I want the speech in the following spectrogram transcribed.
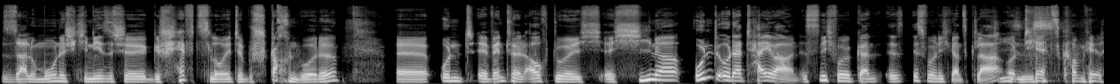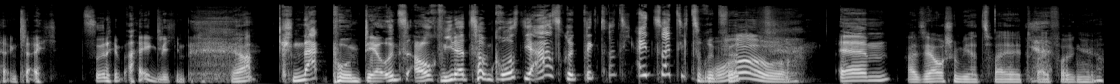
salomonisch-chinesische Geschäftsleute bestochen wurde äh, und eventuell auch durch äh, China und oder Taiwan. Ist nicht wohl ganz, ist, ist wohl nicht ganz klar. Und Jesus. jetzt kommen wir dann gleich zu dem eigentlichen Ja. Knackpunkt, der uns auch wieder zum großen Jahresrückblick 2021 zurückführt. Wow. Ähm, Also ja auch schon wieder zwei, drei Folgen her.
